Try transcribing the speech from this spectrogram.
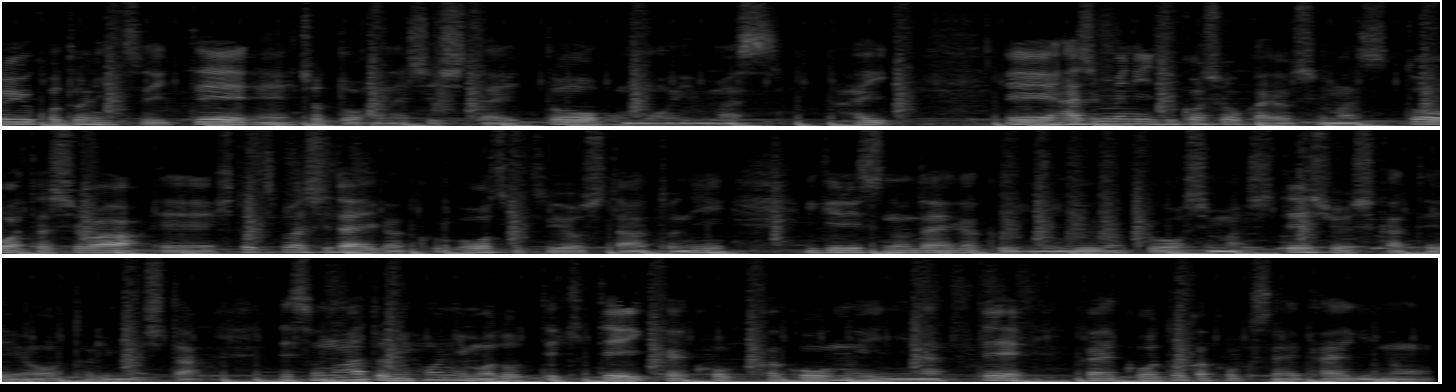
ということについて、えちょっとお話ししたいと思います。はい。えー、初めに自己紹介をしますと私は、えー、一橋大学を卒業した後にイギリスの大学院に留学をしまして修士課程を取りました。でその後日本に戻ってきて一回国家公務員になって外交とか国際会議の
